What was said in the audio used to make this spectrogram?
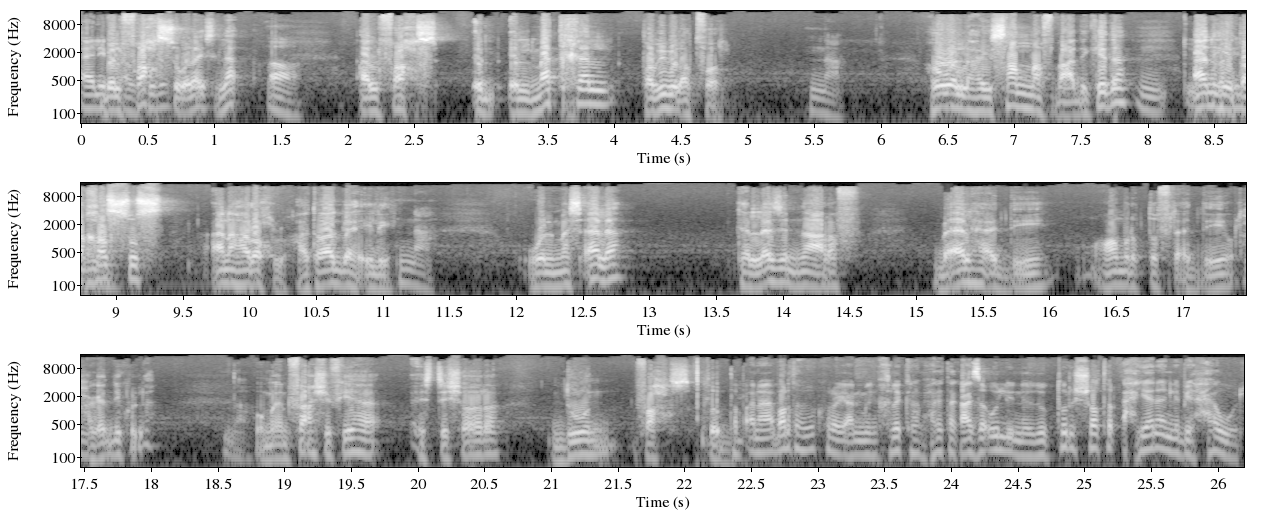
أو بالفحص؟ وليس لا آه الفحص ال- المدخل طبيب الأطفال نعم هو اللي هيصنف بعد كده. أنهي يمين. تخصص أنا هروح له هتوجه إليه. نعم. والمسألة كان لازم نعرف بقالها قد إيه وعمر الطفل قد إيه والحاجات دي كلها. نعم. وما ينفعش فيها استشارة دون فحص طبي طب أنا برضه يا دكتور يعني من خلال كلام حضرتك عايز أقول إن الدكتور الشاطر أحيانا اللي بيحاول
